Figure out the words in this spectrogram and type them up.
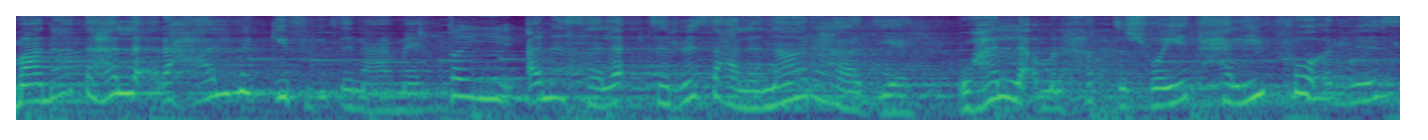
معناتها هلأ رح أعلمك كيف بتنعمل. طيب. أنا سلقت الرز على نار هادية وهلأ بنحط شوية حليب فوق الرز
